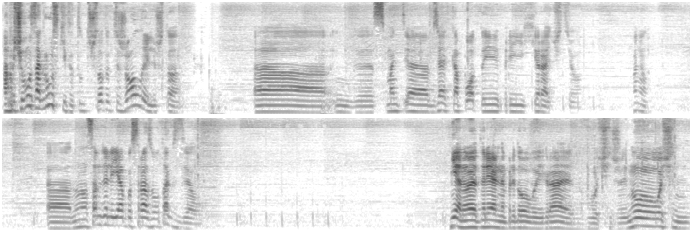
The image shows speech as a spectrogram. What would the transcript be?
А почему загрузки-то? Тут что-то тяжелое или что? А, э, взять капот и прихерачить его. Понял? А, ну, на самом деле, я бы сразу вот так сделал. Не, ну это реально бредовая игра. Очень же. Ну, очень.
